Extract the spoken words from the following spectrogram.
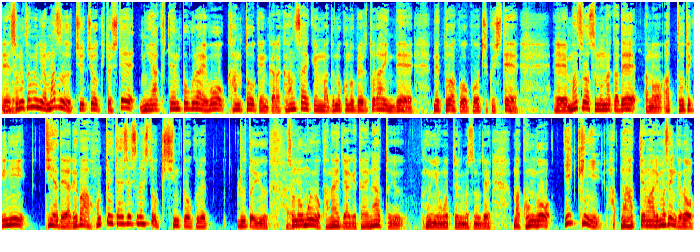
えー、そのためにはまず中長期として200店舗ぐらいを関東圏から関西圏までのこのベルトラインでネットワークを構築して、えー、まずはその中で、あの、圧倒的にティアであれば、本当に大切な人をきちんと送れるという、その思いを叶えてあげたいなというふうに思っておりますので、まあ今後、一気に発展はありませんけど、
